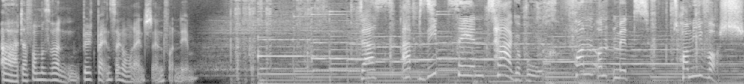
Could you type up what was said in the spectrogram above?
Ah, davon muss man ein Bild bei Instagram reinstellen von dem. Das Ab 17 Tagebuch von und mit Tommy Wosch.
